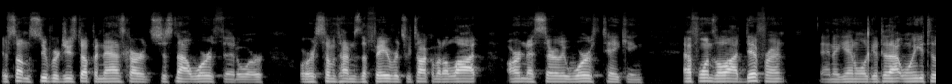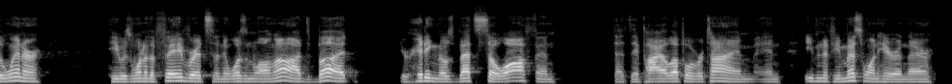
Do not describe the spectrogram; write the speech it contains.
if something's super juiced up in NASCAR, it's just not worth it. Or or sometimes the favorites we talk about a lot aren't necessarily worth taking. F1's a lot different. And again, we'll get to that when we get to the winner. He was one of the favorites and it wasn't long odds, but you're hitting those bets so often that they pile up over time. And even if you miss one here and there,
